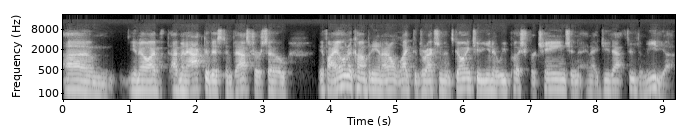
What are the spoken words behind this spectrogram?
Um, you know, I've, I'm an activist investor, so if I own a company and I don't like the direction it's going to, you know, we push for change, and, and I do that through the media.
